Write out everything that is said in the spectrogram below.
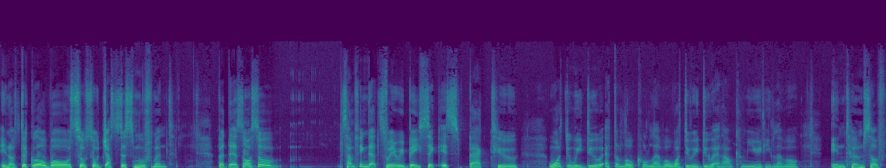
you know, the global social justice movement. But there's also something that's very basic. is back to what do we do at the local level? What do we do at our community level in terms of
